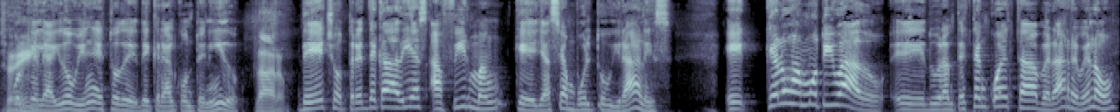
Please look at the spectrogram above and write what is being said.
Sí. porque le ha ido bien esto de, de crear contenido. Claro. De hecho, tres de cada diez afirman que ya se han vuelto virales. Eh, ¿Qué los ha motivado? Eh, durante esta encuesta, ¿verdad? Reveló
